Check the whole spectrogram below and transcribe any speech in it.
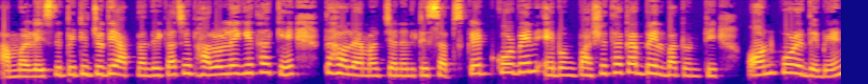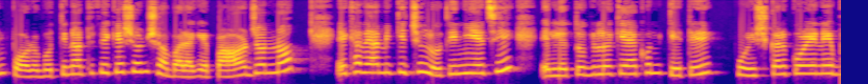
আমার রেসিপিটি যদি আপনাদের কাছে ভালো লেগে থাকে, তাহলে আমার চ্যানেলটি সাবস্ক্রাইব করবেন এবং পাশে থাকা বেল বাটনটি অন করে দেবেন পরবর্তী নোটিফিকেশন সবার আগে পাওয়ার জন্য। এখানে আমি কিছু লতি নিয়েছি। এই লতিগুলোকে এখন কেটে পরিষ্কার করে নেব।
